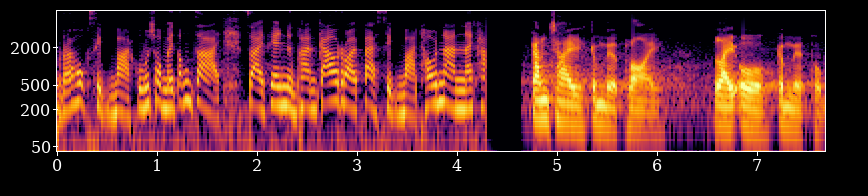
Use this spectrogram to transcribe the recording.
5,360 บาท คุณผู้ชมไม่ต้องจ่าย จ่ายเพียง 1,980 80 บาทเท่านั้นนะคะ กันชัยกำเนิดพลอย ไลโอกำเนิดผม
